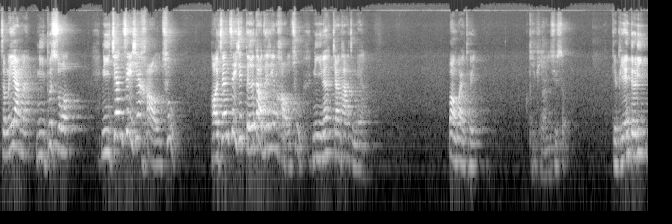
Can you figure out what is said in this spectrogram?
怎么样呢？你不说，你将这些好处，好将这些得到的这些好处，你呢将它怎么样？往外推，给别人去受。给别人得利，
